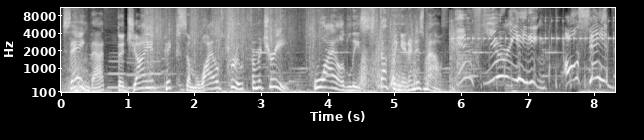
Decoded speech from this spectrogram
saying that, the giant picked some wild fruit from a tree, wildly stuffing it in his mouth. Infuriating! I'll say it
